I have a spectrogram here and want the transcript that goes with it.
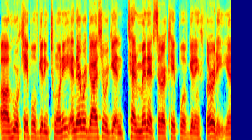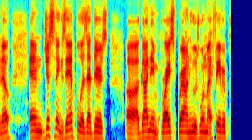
uh, who were capable of getting 20, and there were guys who were getting 10 minutes that are capable of getting 30, you know? And just an example is that there's uh, a guy named Bryce Brown, who was one of my favorite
